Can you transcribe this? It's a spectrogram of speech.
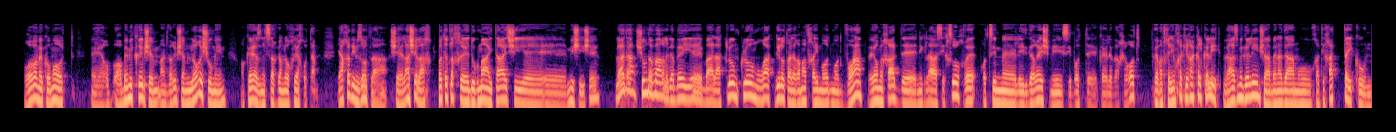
רוב המקומות או הרבה מקרים שהם הדברים שהם לא רשומים, אוקיי, אז נצטרך גם להוכיח אותם. יחד עם זאת, לשאלה שלך, אני לתת לך אה, דוגמה, הייתה איזושהי אה, אה, מישהי שלא ידעה שום דבר לגבי אה, בעלה, כלום כלום, הוא רק גיל אותה לרמת חיים מאוד מאוד גבוהה, ויום אחד אה, נגלה הסכסוך ורוצים אה, להתגרש מסיבות אה, כאלה ואחרות. ומתחילים חקירה כלכלית ואז מגלים שהבן אדם הוא חתיכת טייקון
